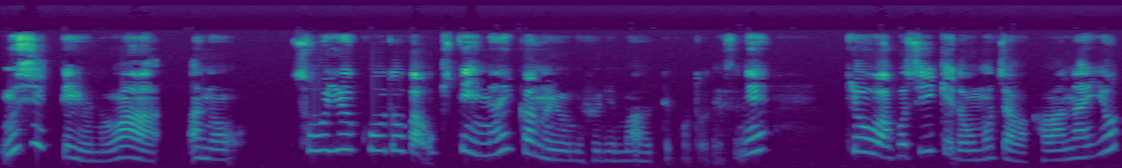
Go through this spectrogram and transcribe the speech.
無視っていうのは、あの、そういう行動が起きていないかのように振り回うってことですね。今日は欲しいけどおもちゃは買わないよ。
